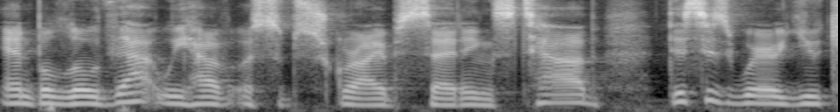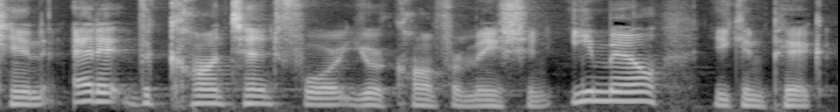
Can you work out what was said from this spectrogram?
And below that, we have a subscribe settings tab. This is where you can edit the content for your confirmation email. You can pick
